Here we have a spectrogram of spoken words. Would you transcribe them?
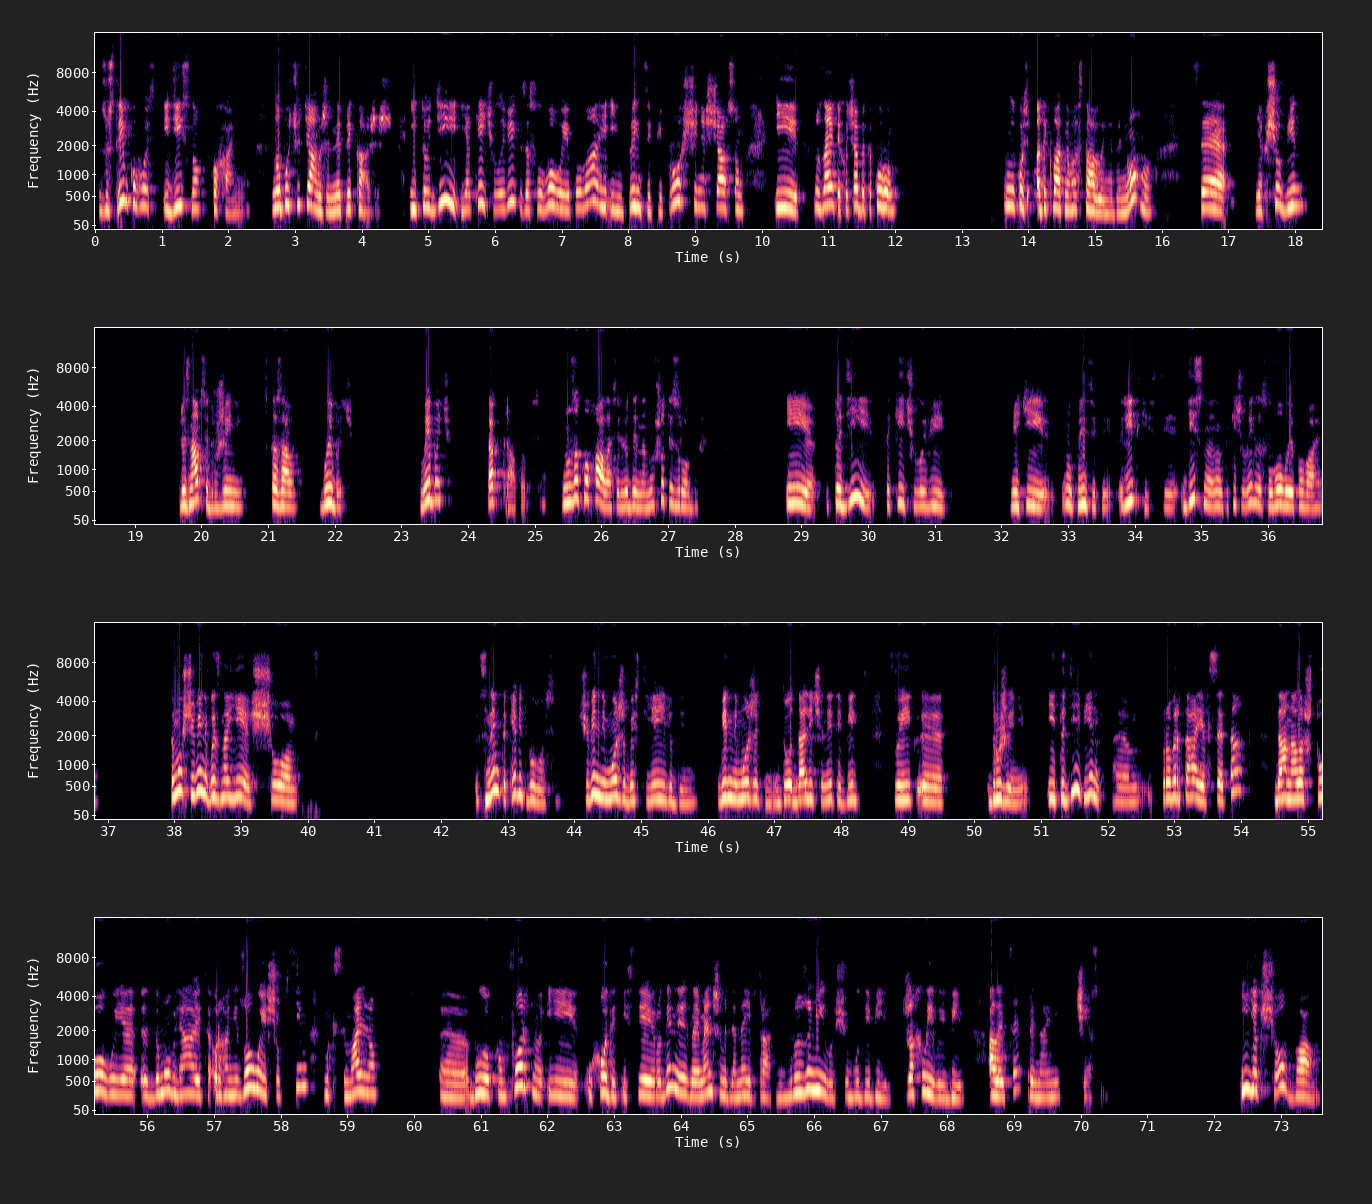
зустрів когось і дійсно кохання. Ну почуттям же не прикажеш. І тоді який чоловік заслуговує поваги і, в принципі, прощення з часом, і, ну, знаєте, хоча б такого ну, якогось адекватного ставлення до нього, це якщо він признався дружині, сказав: Вибач, вибач, так трапилося. Ну, закохалася людина, ну що ти зробиш? І тоді такий чоловік, який, ну, в принципі, рідкість, дійсно ну, такий чоловік заслуговує поваги. Тому що він визнає, що з ним таке відбулося, що він не може без тієї людини. Він не може далі чинити біль своїй е, дружині. І тоді він е, провертає все так, да, налаштовує, е, домовляється, організовує, щоб всім максимально було комфортно і уходить із цієї родини з найменшими для неї втратами. Зрозуміло, що буде біль, жахливий біль, але це принаймні чесно. І якщо вам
